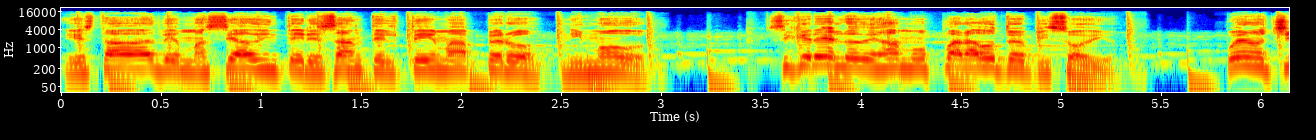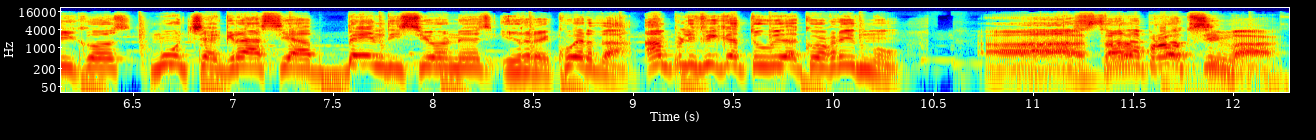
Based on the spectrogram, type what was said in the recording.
Estaba demasiado interesante el tema, pero ni modo. Si querés lo dejamos para otro episodio. Bueno chicos, muchas gracias, bendiciones y recuerda, amplifica tu vida con ritmo. Hasta, la próxima.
